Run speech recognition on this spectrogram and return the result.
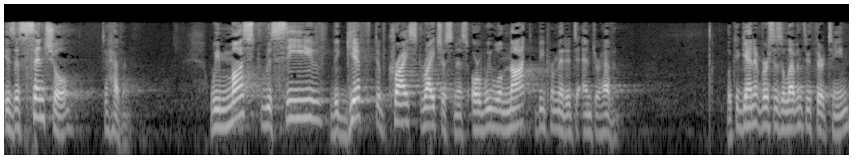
is essential to heaven. We must receive the gift of Christ's righteousness or we will not be permitted to enter heaven. Look again at verses 11 through 13.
